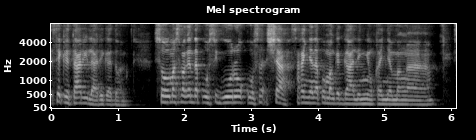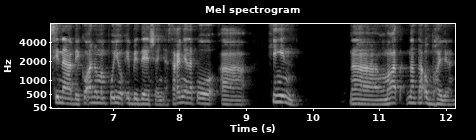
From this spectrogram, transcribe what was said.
Secretary Larry Gadon. So, mas maganda po siguro kung sa, siya, sa kanya na po manggagaling yung kanya mga sinabi, kung ano man po yung ebidensya niya. Sa kanya na po ah, hingin ng mga ng tao bayan.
